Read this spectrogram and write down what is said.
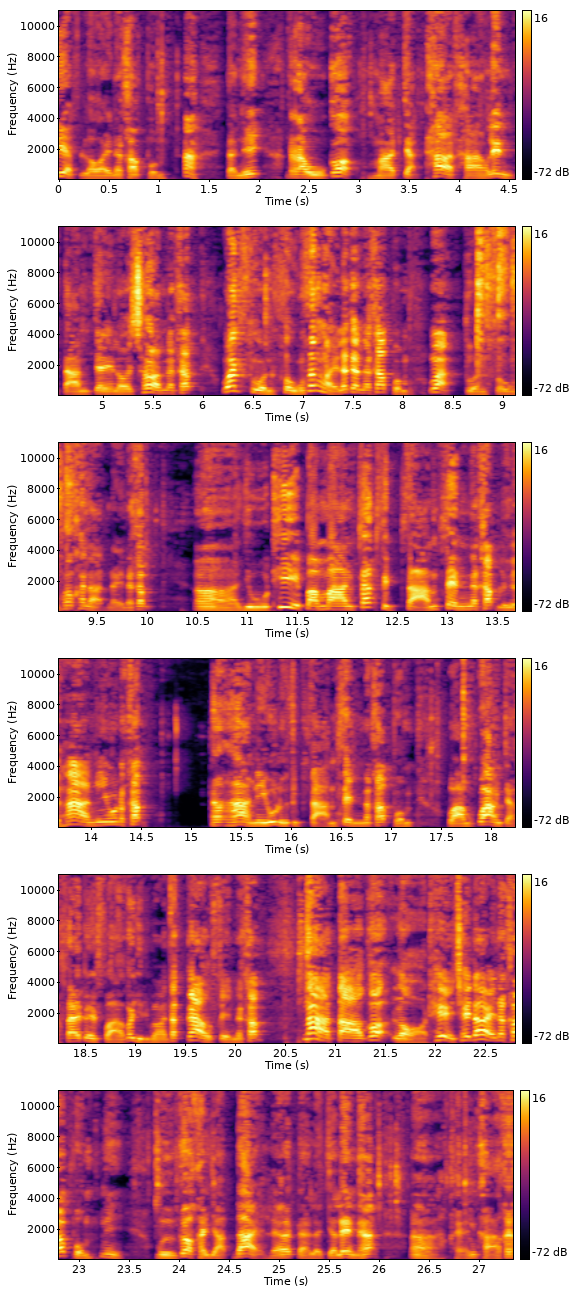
เรียบร้อยนะครับผมอะตอนนี้เราก็มาจัดท่าทางเล่นตามใจเราชอบนะครับ วัดส่วนสูงสักหน่อยแล้วกันนะครับ ผมว่าส่วนสูงเขาขนาดไหนนะครับอ่าอยู่ที่ประมาณสักสิบสามเซนนะครับ หรือห้านิ้วนะครับถ้าห้านิ้วหรือสิบสามเซนนะครับ ผมความกว้างจากซ้ายไปขวาก็อยู่ที่ประมาณสักเก้าเซนนะครับ หน้าตาก็หล่อเท่ใช้ได้นะครับ ผมนี่มือก็ขยับได้แล้วแต่เราจะเล่นนะฮะอ่า แขนขาข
